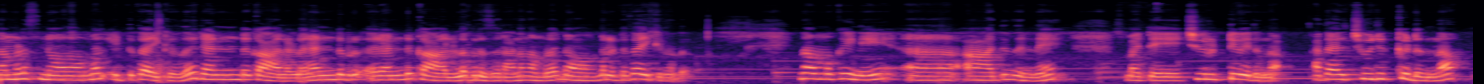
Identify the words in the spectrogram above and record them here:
നമ്മൾ നോർമൽ ഇട്ട് തയ്ക്കുന്നത് രണ്ട് കാലുള്ള രണ്ട് രണ്ട് കാലുള്ള ബ്രസറാണ് നമ്മൾ നോർമൽ ഇട്ട് തയ്ക്കുന്നത്. നമുക്കിനി ആദ്യം തന്നെ മറ്റേ ചുരുട്ടി വരുന്ന അതായത് ചുരുക്കിടുന്ന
